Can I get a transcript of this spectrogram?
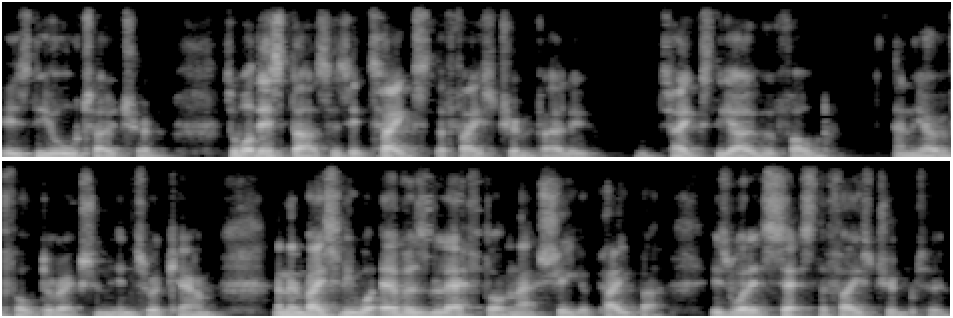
is the auto trim. So what this does is it takes the face trim value, it takes the overfold and the overfold direction into account. And then basically whatever's left on that sheet of paper is what it sets the face trim to,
